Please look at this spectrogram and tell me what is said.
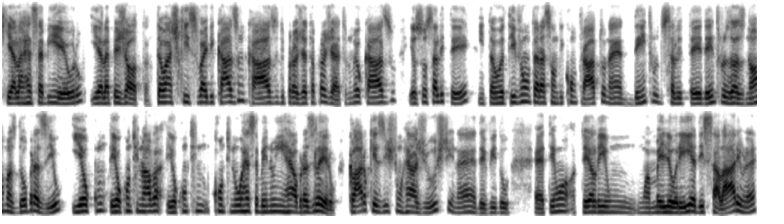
que ela recebe em euro e ela é PJ. Então, acho que isso vai de caso em caso, de projeto a projeto. No meu caso, eu sou CLT, então eu tive uma alteração de contrato, né? Dentro do CLT, dentro das normas do Brasil, e eu, eu continuava, eu continuo, continuo recebendo em real brasileiro. Claro que existe um real reajuste, né, devido é, ter, ter ali um, uma melhoria de salário, né,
